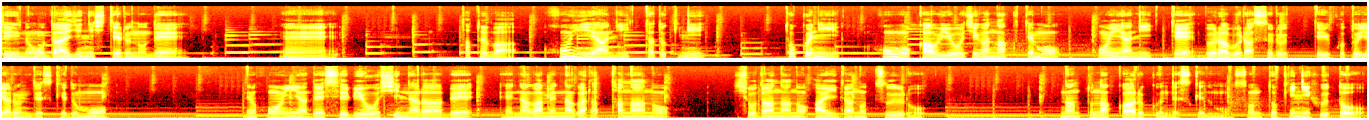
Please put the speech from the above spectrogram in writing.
ていうのを大事にしてるので、えー例えば本屋に行った時に特に本を買う用事がなくても本屋に行ってブラブラするっていうことをやるんですけどもで本屋で背表紙並べ眺めながら棚の書棚の間の通路なんとなく歩くんですけどもその時にふと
